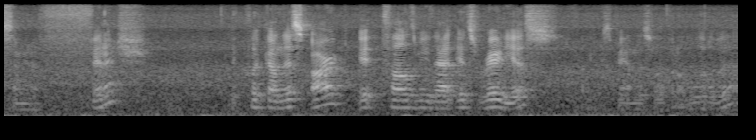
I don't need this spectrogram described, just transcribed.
So I'm going to finish. I click on this arc, it tells me that its radius, if I expand this open a little bit,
